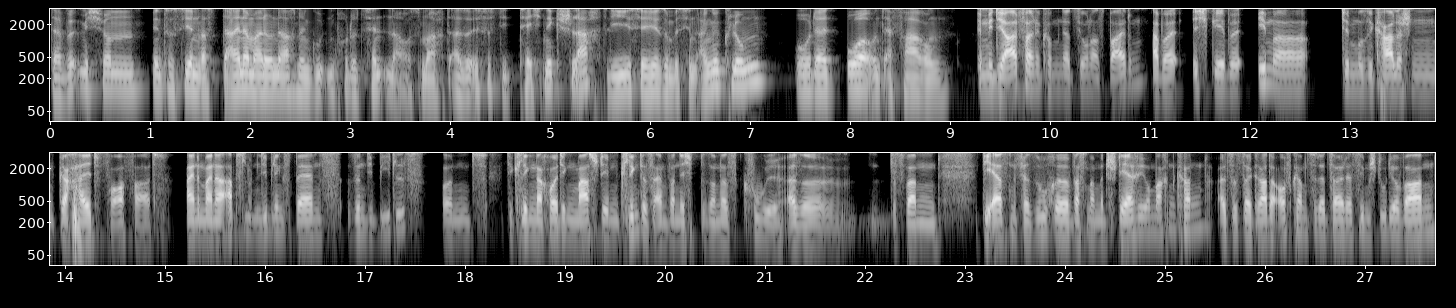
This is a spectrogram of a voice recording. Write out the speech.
Da würde mich schon interessieren, was deiner Meinung nach einen guten Produzenten ausmacht. Also ist es die Technikschlacht, die ist ja hier so ein bisschen angeklungen, oder Ohr und Erfahrung? Im Idealfall eine Kombination aus beidem, aber ich gebe immer dem musikalischen Gehalt Vorfahrt. Eine meiner absoluten Lieblingsbands sind die Beatles und die klingen nach heutigen Maßstäben, klingt es einfach nicht besonders cool. Also das waren die ersten Versuche, was man mit Stereo machen kann, als es da gerade aufkam zu der Zeit, als sie im Studio waren.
